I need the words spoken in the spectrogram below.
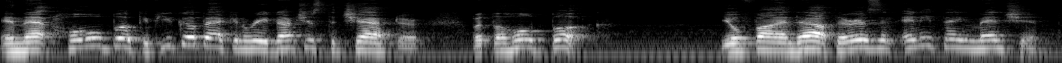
In that whole book, if you go back and read not just the chapter, but the whole book, you'll find out there isn't anything mentioned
